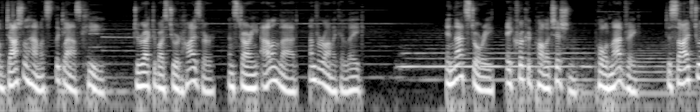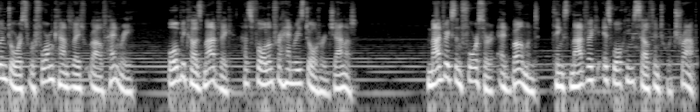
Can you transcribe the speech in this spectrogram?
of Dashiell Hammett's The Glass Key, directed by Stuart Heisler and starring Alan Ladd and Veronica Lake. In that story, a crooked politician, Paul Madvig, decides to endorse reform candidate Ralph Henry, all because Madvig has fallen for Henry's daughter Janet. Madvig's enforcer, Ed Beaumont, thinks Madvig is walking himself into a trap,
